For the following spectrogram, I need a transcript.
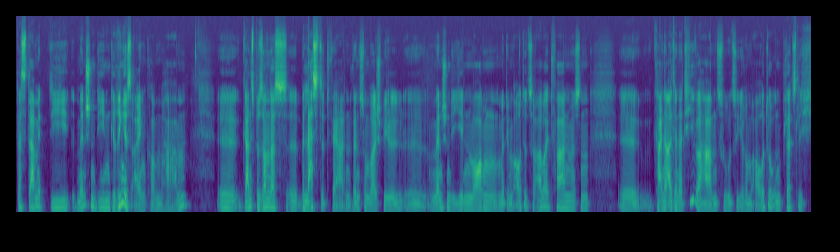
dass damit die Menschen, die ein geringes Einkommen haben, äh, ganz besonders äh, belastet werden. Wenn zum Beispiel äh, Menschen, die jeden Morgen mit dem Auto zur Arbeit fahren müssen, keine Alternative haben zu, zu ihrem Auto und plötzlich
